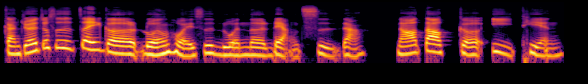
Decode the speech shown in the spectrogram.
感觉就是这一个轮回是轮了两次这样，然后到隔一天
